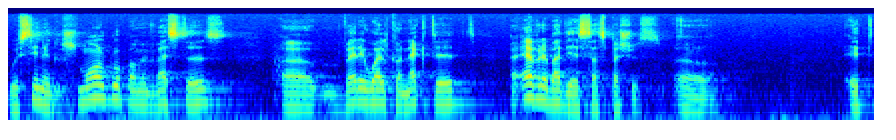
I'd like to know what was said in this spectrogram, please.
we've seen a small group of investors, uh, very well connected. Uh, everybody is suspicious. Uh, it,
